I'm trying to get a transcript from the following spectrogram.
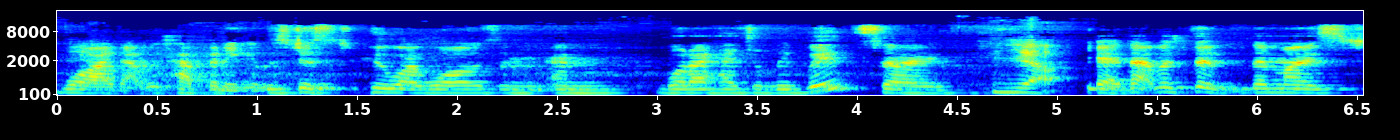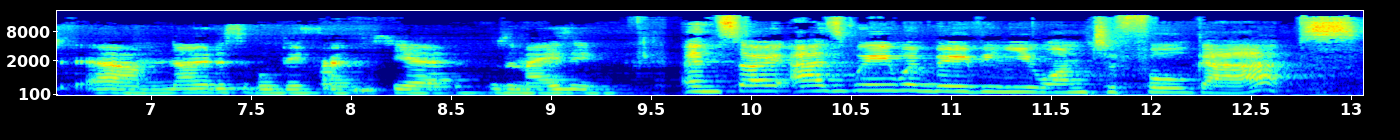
why that was happening. It was just who I was and, and what I had to live with. So yeah, yeah, that was the the most um, noticeable difference. Yeah, it was amazing. And so as we were moving you on to full gaps,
